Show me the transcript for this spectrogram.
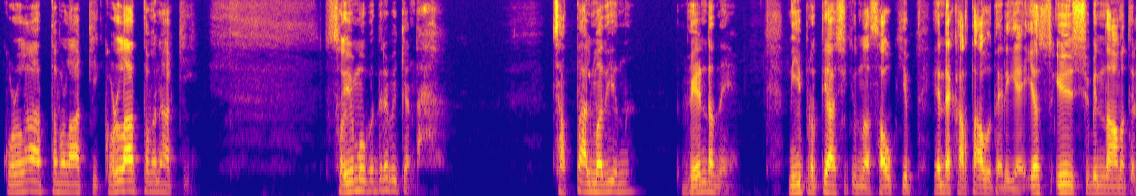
കൊള്ളാത്തവളാക്കി കൊള്ളാത്തവനാക്കി. സ്വയം ഉപദ്രവിക്കണ്ട. ചത്താൽ മതിയെന്ന് വേണ്ടെന്നേ. നീ പ്രത്യാശിക്കുന്ന സൗഖ്യം എന്റെ കർത്താവ് തരിക യെസ് യേശുവിൻ നാമത്തിൽ.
